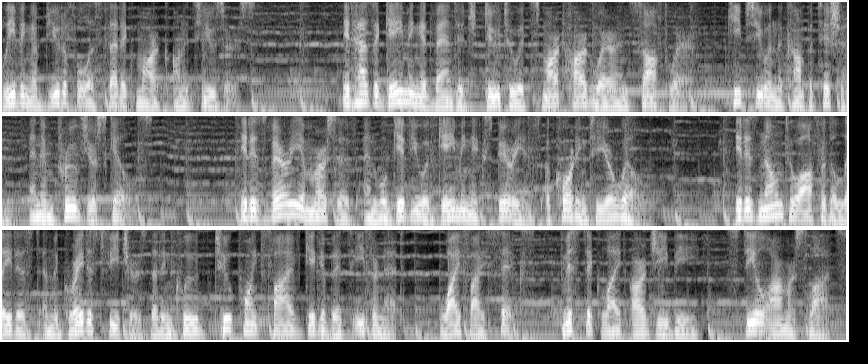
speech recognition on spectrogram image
leaving a beautiful aesthetic mark on its users. It has a gaming advantage due to its smart hardware and software, keeps you in the competition, and improves your skills. It is very immersive and will give you a gaming experience according to your will. It is known to offer the latest and the greatest features that include 2.5 gigabits Ethernet, Wi-Fi 6, Mystic Light RGB, steel armor slots,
